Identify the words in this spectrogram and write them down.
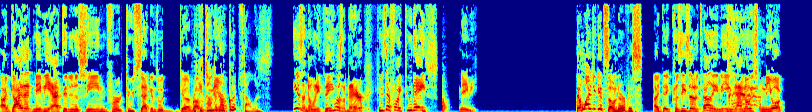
A guy that maybe acted in a scene for two seconds with uh, Robert We could talk De Niro. about Goodfellas. He doesn't know anything. He wasn't there. He was there for like two days, maybe. Then why'd you get so nervous? I did because he's an Italian. He's, I know he's from New York.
